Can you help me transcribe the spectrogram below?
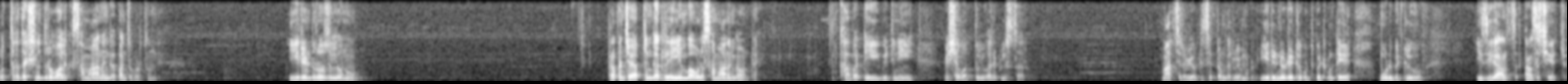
ఉత్తర దక్షిణ ధ్రువాలకు సమానంగా పంచబడుతుంది. ఈ రెండు రోజుల్లోనూ ప్రపంచవ్యాప్తంగా రేయింబావులు సమానంగా ఉంటాయి. కాబట్టి వీటిని విషవత్తులు అని పిలుస్తారు. మార్చి ఇరవై ఒకటి సెప్టెంబర్ ఇరవై మూడు. ఈ రెండు డేట్లు గుర్తుపెట్టుకుంటే మూడు బిట్లు ఈజీగా ఆన్సర్ ఆన్సర్ చేయొచ్చు.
